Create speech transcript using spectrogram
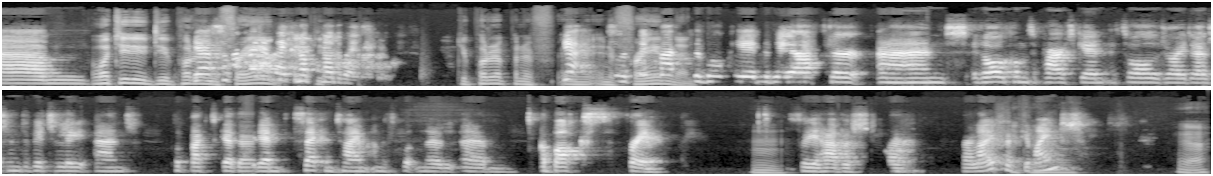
Um, what do you do? Do you put yeah, it in so a frame? Yeah, so making up another way you put it up in a yeah, in, in so a frame back then? the bouquet the day after, and it all comes apart again. It's all dried out individually and put back together again second time, and it's put in a um, a box frame. Hmm. So you have it for, for life if you mind. Yeah,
